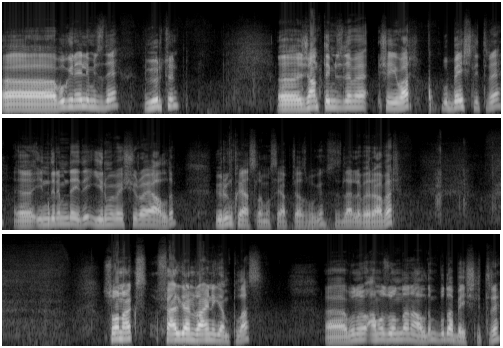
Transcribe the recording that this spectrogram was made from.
Ee, bugün elimizde Vürt'ün ee, jant temizleme şeyi var. Bu 5 litre e, indirimdeydi. 25 euroya aldım. Ürün kıyaslaması yapacağız bugün sizlerle beraber. Sonax Felgen Reinigen Plus. Ee, bunu Amazon'dan aldım. Bu da 5 litre.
